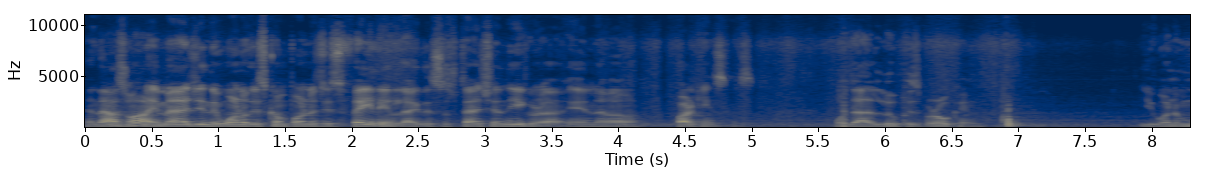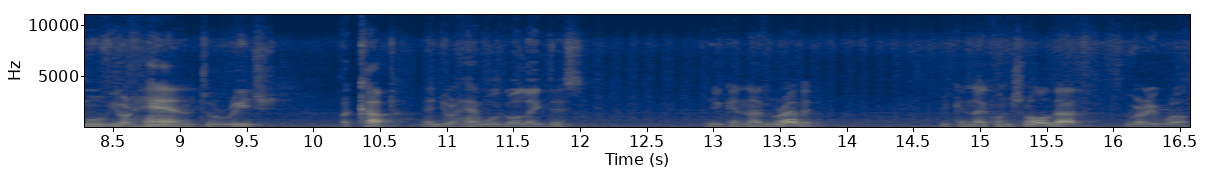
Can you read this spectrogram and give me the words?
And that's why imagine that one of these components is failing, like the substantia nigra in uh, Parkinson's, or that loop is broken. You want to move your hand to reach a cup, and your hand will go like this. You cannot grab it. You cannot control that very well.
